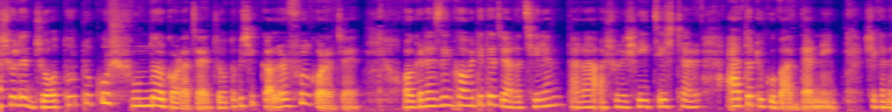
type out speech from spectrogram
আসলে যতটুকু সুন্দর করা যায়, যত বেশি কালারফুল করা যায় অর্গানাইজিং কমিটিতে যারা ছিলেন, তারা আসলে সেই চেষ্টার এতটুকু বাদ দেননি। সেখানে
